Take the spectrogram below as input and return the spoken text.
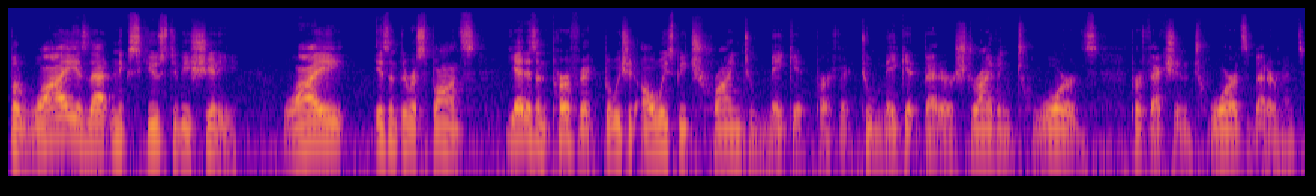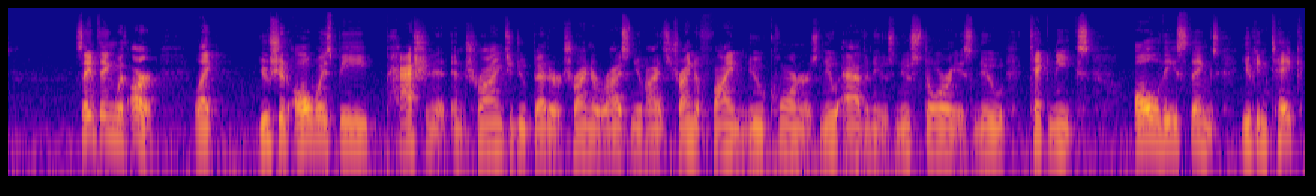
but why is that an excuse to be shitty? Why isn't the response? Yeah, isn't perfect, but we should always be trying to make it perfect, to make it better, striving towards perfection, towards betterment. Same thing with art. Like, you should always be passionate and trying to do better, trying to rise to new heights, trying to find new corners, new avenues, new stories, new techniques. All these things. You can take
